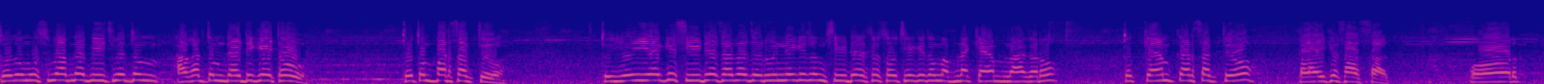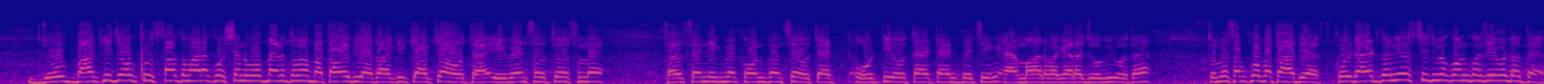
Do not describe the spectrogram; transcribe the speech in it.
तो तुम उसमें अपने बीच में तुम, अगर तुम डेडिकेट हो तो तुम पढ़ सकते हो। तो यही है कि सी डी एस ऐसा ज़रूरी नहीं कि तुम सी डी एस सोच के कि तुम अपना कैंप ना करो। तो कैंप कर सकते हो, पढ़ाई के साथ साथ और जो बाकी जो कुछ था तुम्हारा क्वेश्चन वो मैंने तुम्हें बता ही दिया था कि क्या क्या होता है। इवेंट्स होते हैं उसमें थल सैनिक में कौन कौन से होते हैं? ओटी होता है टेंट पिचिंग एम वगैरह जो भी होता है तो मैं सबको बता दिया। कोई डाइट तो नहीं उस चीज़ में कौन कौन से इवेंट होते हैं?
